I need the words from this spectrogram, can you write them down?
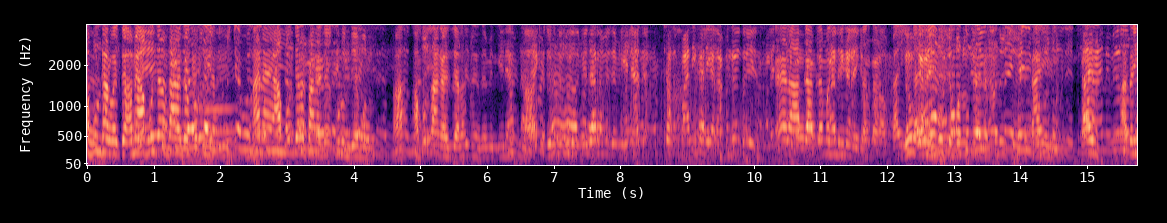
आपण ठरवायचं आम्ही आपण त्याला सांगायचं. बोलतो नाही नाही तुम्ही. आपण त्याला सांगायचं कुठून दे म्हणून हा आपण सांगायचं त्याला जमीन गेली. एक दोन दारामध्ये जमीन गेली. आता पाणी खाली गेलं आपण रडतो, मला काय ना, आपल्या आपल्या मध्ये काहीतरी करायचं. काही- गहू काही करायचं. गोष्टी आम्हाला बोलून तुमचा घ्यायच्या, विरोध नाही, पहिली काही- गोष्ट. काय तुम्हाला आम्ही विरोध आता.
